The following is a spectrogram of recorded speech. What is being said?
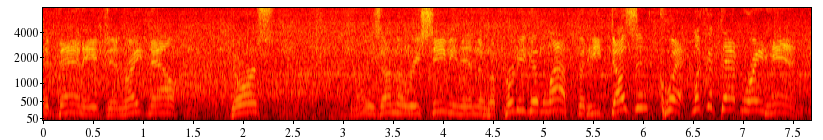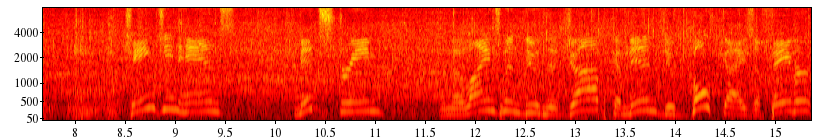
advantage. And right now, Dors, well, he's on the receiving end of a pretty good left, but he doesn't quit. Look at that right hand. Changing hands midstream, and the linesmen do the job, come in, do both guys a favor.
